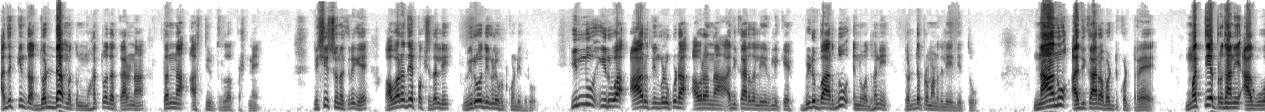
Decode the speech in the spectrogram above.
ಅದಕ್ಕಿಂತ ದೊಡ್ಡ ಮತ್ತು ಮಹತ್ವದ ಕಾರಣ ತನ್ನ ಅಸ್ತಿತ್ವದ ಪ್ರಶ್ನೆ. ರಿಷಿ ಸುನಕರಿಗೆ ಅವರದೇ ಪಕ್ಷದಲ್ಲಿ ವಿರೋಧಿಗಳು ಹುಟ್ಕೊಂಡಿದ್ದರು ಇನ್ನೂ ಇರುವ ಆರು ತಿಂಗಳು ಕೂಡ ಅವರನ್ನು ಅಧಿಕಾರದಲ್ಲಿ ಇರಲಿಕ್ಕೆ ಬಿಡಬಾರ್ದು ಎನ್ನುವ ಧ್ವನಿ ದೊಡ್ಡ ಪ್ರಮಾಣದಲ್ಲಿ ಎದ್ದಿತ್ತು. ನಾನು ಅಧಿಕಾರ ಒಟ್ಟುಕೊಟ್ಟರೆ ಮತ್ತೆ ಪ್ರಧಾನಿ ಆಗುವ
